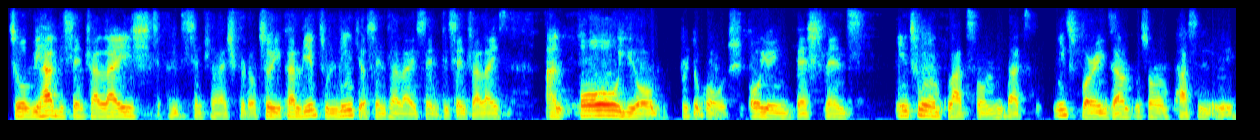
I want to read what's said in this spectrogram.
So we have decentralized and decentralized product. So you can be able to link your centralized and decentralized and all your protocols, all your investments into one platform that needs, for example, someone passing away.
